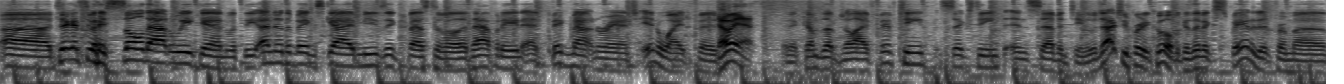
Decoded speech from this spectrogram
Uh, tickets to a sold out weekend with the Under the Big Sky Music Festival. It's happening at Big Mountain Ranch in Whitefish. Oh yes. And it comes up July 15th, 16th, and 17th, which is actually pretty cool because they've expanded it from uh,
